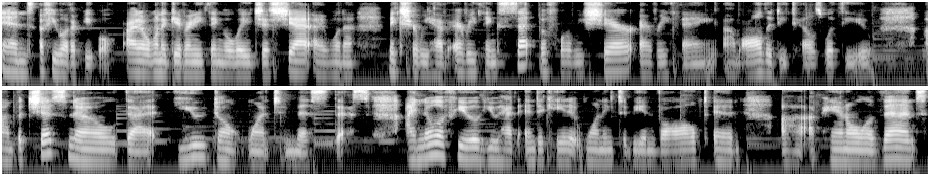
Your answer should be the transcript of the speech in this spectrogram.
and a few other people. I don't want to give anything away just yet. I want to make sure we have everything set before we share everything, um, all the details with you. Um, but just know that you don't want to miss this. I know a few of you had indicated wanting to be involved in uh, a panel event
